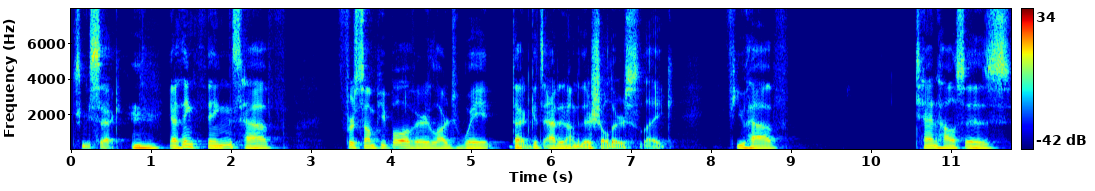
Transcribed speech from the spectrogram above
it's gonna be sick. Mm-hmm. Yeah, I think things have, for some people, a very large weight that gets added onto their shoulders. Like, if you have ten houses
